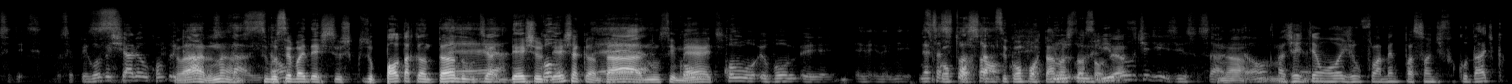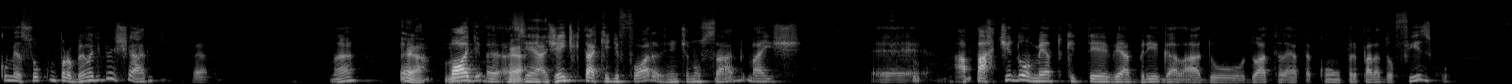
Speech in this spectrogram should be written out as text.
Você, você pegou o vestiário complicado. Claro, não. sabe? Se Então, você vai deixar. Se o pau tá cantando, é, já deixa, como- deixa cantar, é, não se como- mete. Como eu vou eh, eh, nessa se comportar, situação. se comportar numa situação dessa. não te diz isso, sabe? Não, então, não. A gente tem um- hoje o Flamengo passando dificuldade que começou com um problema de vestiário, é. né? É. Pode, é, assim, a gente que está aqui de fora, a gente não sabe, mas é, a partir do momento que teve a briga lá do, do atleta com o preparador físico, o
